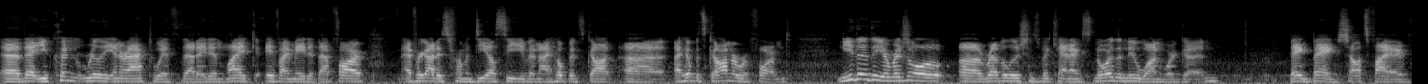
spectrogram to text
uh, that you couldn't really interact with that I didn't like if I made it that far. I forgot it's from a DLC even. I hope it's got uh, I hope it's gone or reformed. Neither the original uh, Revolutions mechanics nor the new one were good. Bang bang, shots fired.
